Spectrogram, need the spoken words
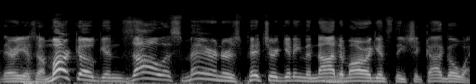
There he is. Uh, Marco Gonzales, Mariners pitcher, getting the nod tomorrow against the Chicago White.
